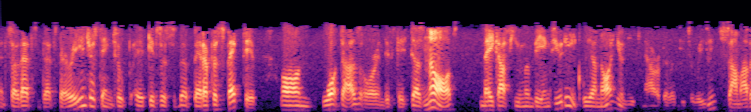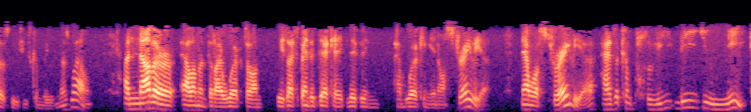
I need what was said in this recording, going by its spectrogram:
And so that's, that's very interesting to, it gives us a better perspective on what does, or in this case does not, make us human beings unique. We are not unique in our ability to reason. Some other species can reason as well. Another element that I worked on is I spent a decade living and working in Australia. Now, Australia has a completely unique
